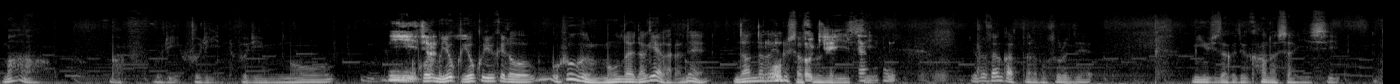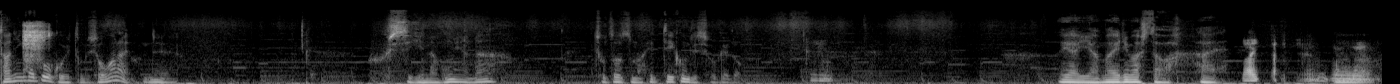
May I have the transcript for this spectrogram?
まあ、まあ、不倫、不倫、不倫も、いいこれもよくよく言うけど、夫婦の問題だけやからね、旦那が許したらそれでいいし、許さんかったらもうそれで、身内だけで話しゃいいし、他人がどうこう言ってもしょうがないもんね。不思議なもんやな。ちょっとずつまあ減っていくんでしょうけど。うんいやいや、参りましたわ。はい。参ったねうん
